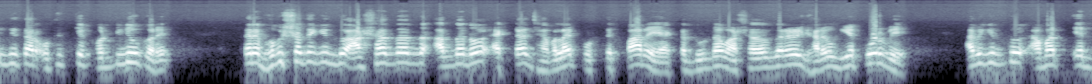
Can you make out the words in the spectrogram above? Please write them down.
যদি তার অতীতকে কন্টিনিউ করে, তাহলে ভবিষ্যতে কিন্তু আশাদান আন্দানও একটা ঝামেলায় পড়তে পারে, একটা দুর্নাম আশাদানের ঘাড়েও গিয়ে পড়বে। আমি কিন্তু আমার এর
